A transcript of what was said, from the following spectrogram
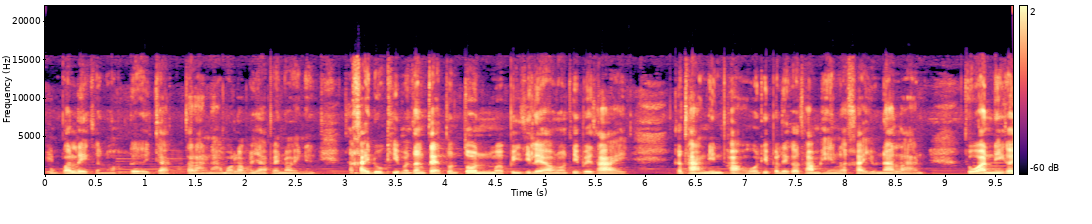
ของป้าเล็กอะเนาะเลยจากตลาดน้ำวัดรามายาไปหน่อยหนึ่งถ้าใครดูคลิปมาตั้งแต่ต้นๆเมื่อปีที่แล้วเนาะที่ไปถ่ายกระถางดินเผาที่ป้าเล็กเขาทำเองแล้วขายอยู่หน้าร้าน ทุกวันนี้ก็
